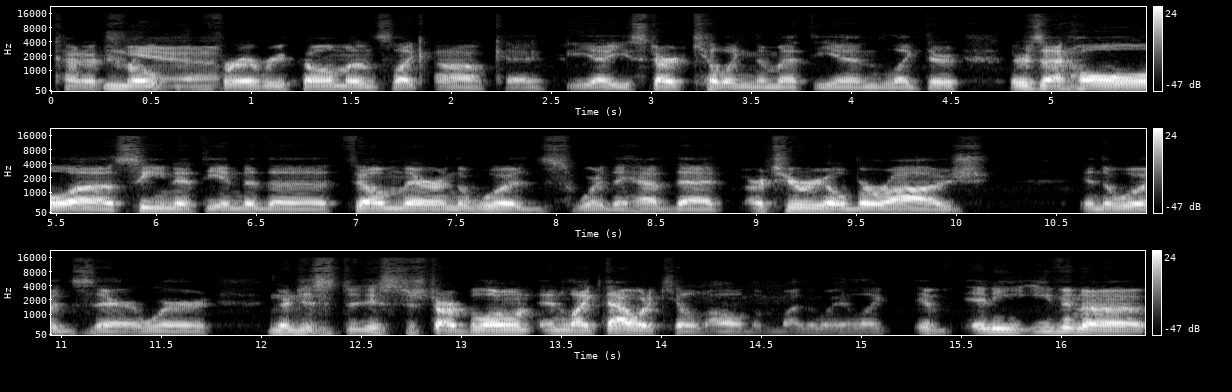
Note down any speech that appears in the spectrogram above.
kind of trope Yeah. for every film, and it's like, oh, okay, yeah, you start killing them at the end. Like there, there's that whole uh, scene at the end of the film there in the woods where they have that arterial barrage in the woods there, where they're Mhm. just they just start blowing, and like that would have killed all of them. By the way, like if any even a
